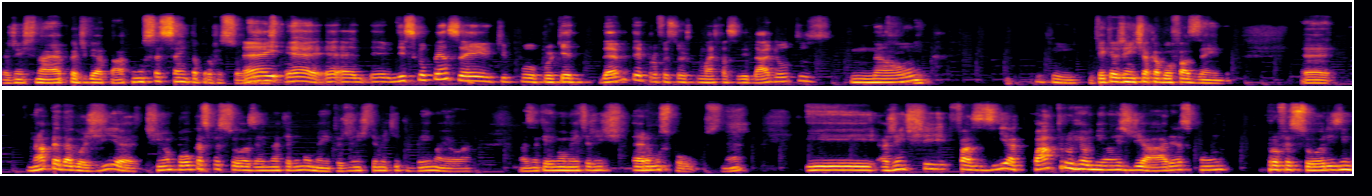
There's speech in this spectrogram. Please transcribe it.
a gente na época devia estar com uns 60 professores. É, é, é, é, é nisso que eu pensei, tipo, porque deve ter professores com mais facilidade, outros não. Enfim. O que, que a gente acabou fazendo? É, na pedagogia, tinham poucas pessoas ainda naquele momento. A gente tem uma equipe bem maior, mas naquele momento a gente éramos poucos, né? E a gente fazia quatro reuniões diárias com professores em,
